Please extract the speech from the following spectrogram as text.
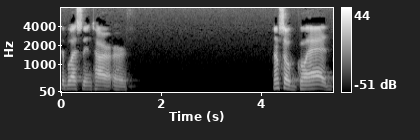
to bless the entire earth. I'm so glad.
